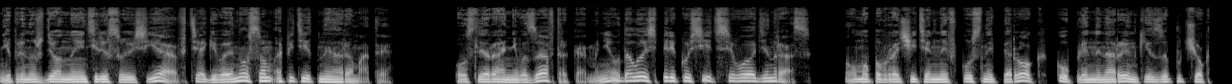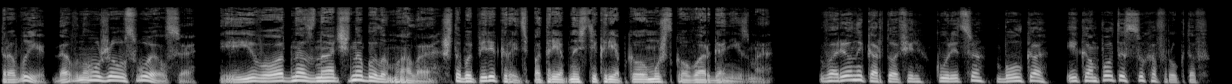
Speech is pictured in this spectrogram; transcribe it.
Непринужденно интересуюсь я, втягивая носом аппетитные ароматы. После раннего завтрака мне удалось перекусить всего один раз. Умопомрачительный вкусный пирог, купленный на рынке за пучок травы, давно уже усвоился. И его однозначно было мало, чтобы перекрыть потребности крепкого мужского организма. «Вареный картофель, курица, булка и компот из сухофруктов».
